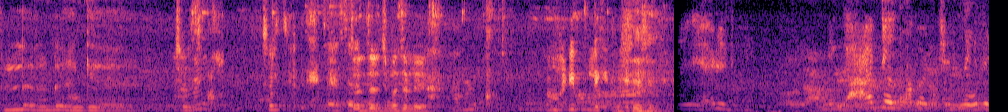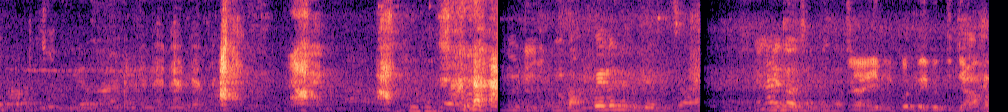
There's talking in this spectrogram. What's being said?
பிள்ளை ரெண்டு அங்கே சொல்லு சரி சரி. சும்மா சொல்லு. பொறுமை கொஞ்சம் ஜாமா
